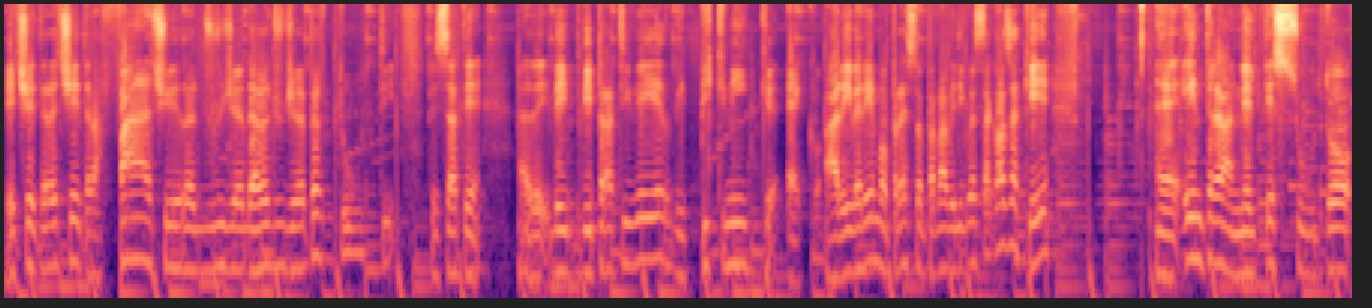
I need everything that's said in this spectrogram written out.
eccetera, eccetera, facili raggiungere, da raggiungere per tutti. Pensate dei, dei, dei, prati verdi, picnic. Ecco, arriveremo presto a parlarvi di questa cosa che eh, entrerà nel tessuto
